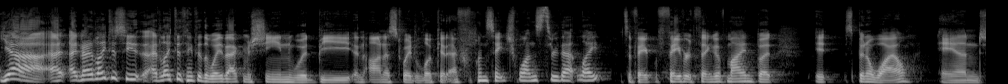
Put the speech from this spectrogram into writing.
yeah, and I'd like to see. I'd like to think that the Wayback Machine would be an honest way to look at everyone's H1s through that light. It's a favorite thing of mine, but it's been a while, and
